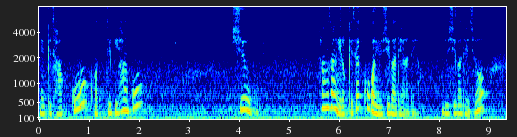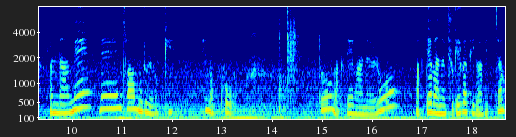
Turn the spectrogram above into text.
이렇게 잡고 겉뜨기 하고 씌우고 항상 이렇게 세 코가 유지가 돼야 돼요. 유지가 되죠. 그런 다음에 맨 처음으로 이렇게 해놓고 또 막대 바늘로 막대 바늘 두 개가 필요하겠죠?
